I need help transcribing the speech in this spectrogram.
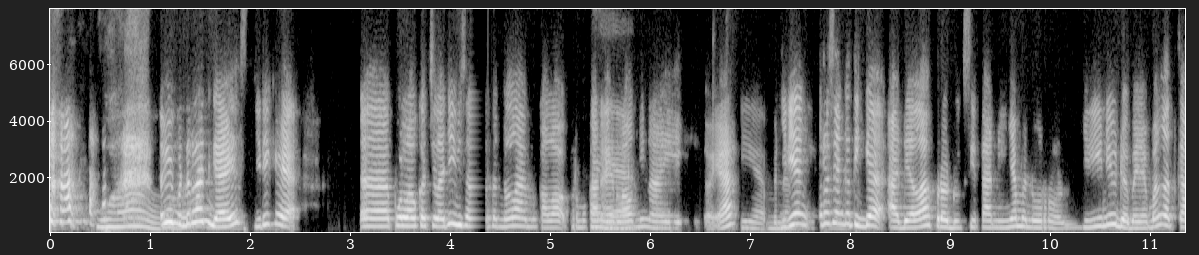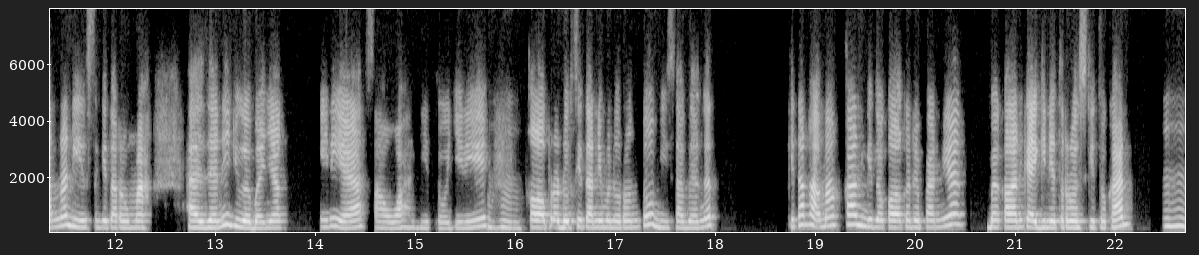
wow. Tapi beneran guys, jadi kayak uh, pulau kecil aja bisa tenggelam kalau permukaan oh, air iya. laut ini naik gitu ya. Iya, benar. Jadi yang terus yang ketiga adalah produksi taninya menurun. Jadi ini udah banyak banget karena di sekitar rumah Hazani juga banyak ini ya sawah gitu. Jadi mm-hmm. kalau produksi tani menurun tuh bisa banget kita nggak makan gitu. Kalau ke depannya bakalan kayak gini terus gitu kan? Mm-hmm.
